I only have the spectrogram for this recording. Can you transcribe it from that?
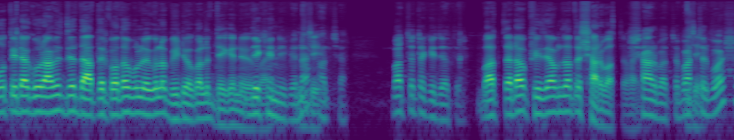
প্রতিটা গরু আমি যে দাঁতের কথা বলব এগুলো ভিডিও কলে দেখে নেবে দেখে ভাই। নিবে না? আচ্ছা বাচ্চাটা কি জাতের? বাচ্চাটাও ফ্রিজাম জাতের সার বাচ্চা সার বাচ্চা। বাচ্চার বয়স?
